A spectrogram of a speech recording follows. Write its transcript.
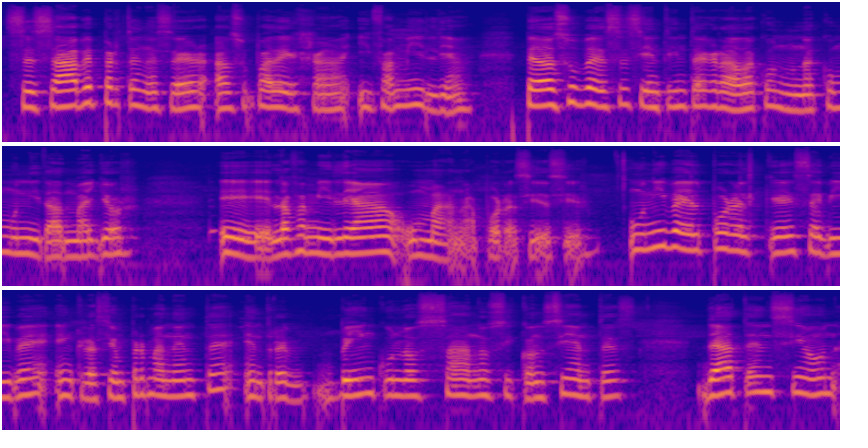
Se sabe pertenecer a su pareja y familia pero a su vez se siente integrada con una comunidad mayor, eh, la familia humana, por así decir. Un nivel por el que se vive en creación permanente entre vínculos sanos y conscientes de atención,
